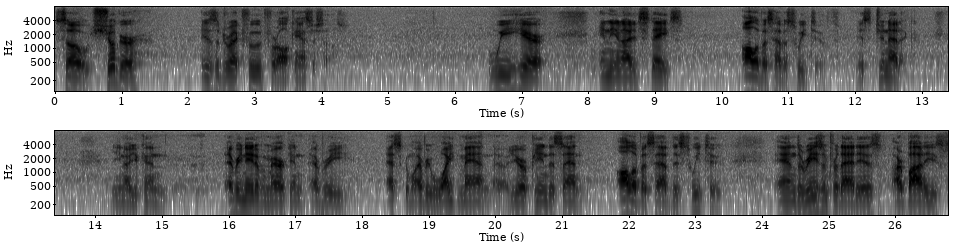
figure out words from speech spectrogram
so sugar is a direct food for all cancer cells. We here in the United States all of us have a sweet tooth. It's genetic. You know, you can, every Native American, every Eskimo, every white man, uh, European descent, all of us have this sweet tooth. And the reason for that is our bodies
